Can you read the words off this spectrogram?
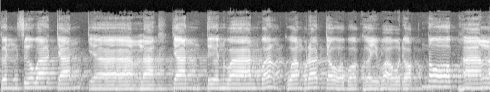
ขึ้นเสือว่าจันจานละจันเตือนวานวังความพระเจ้าบ่เคยเว้าดอกนบหาล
